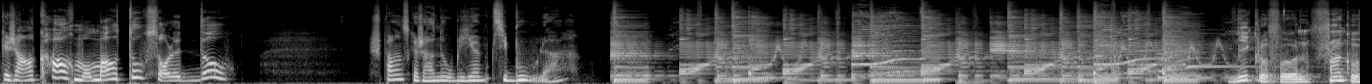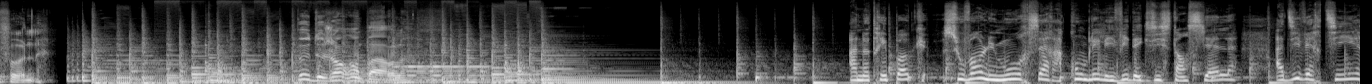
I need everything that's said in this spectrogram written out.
que j'ai encore mon manteau sur le dos. Je pense que j'en ai oublié un petit bout, là. hein? Microphone francophone. Peu de gens en parlent. À notre époque, souvent l'humour sert à combler les vides existentiels, à divertir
